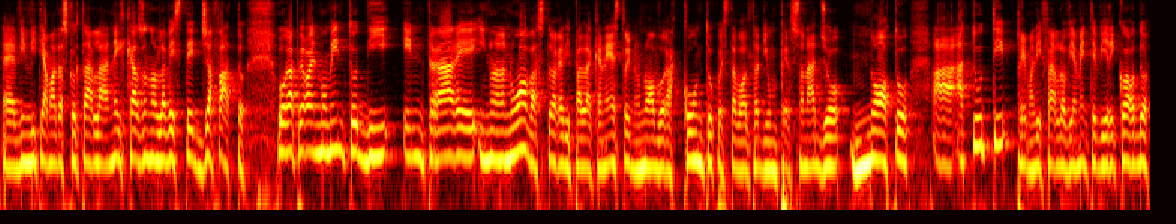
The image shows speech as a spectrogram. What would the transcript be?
eh, vi invitiamo ad ascoltarla nel caso non l'aveste già fatto. Ora però è il momento di entrare in una nuova storia di pallacanestro, in un nuovo racconto, questa volta di un personaggio noto a, a tutti. Prima di farlo ovviamente vi ricordo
